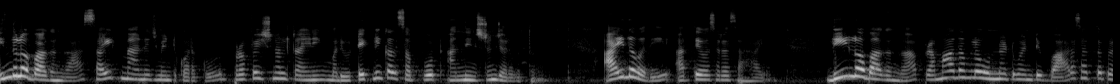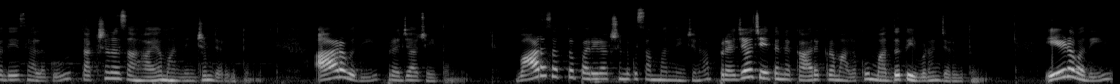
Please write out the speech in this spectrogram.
ఇందులో భాగంగా సైట్ మేనేజ్మెంట్ కొరకు ప్రొఫెషనల్ ట్రైనింగ్ మరియు టెక్నికల్ సపోర్ట్ అందించడం జరుగుతుంది. ఐదవది అత్యవసర సహాయం. దీనిలో భాగంగా ప్రమాదంలో ఉన్నటువంటి వారసత్వ ప్రదేశాలకు తక్షణ సహాయం అందించడం జరుగుతుంది. ఆరవది ప్రజా చైతన్యం. వారసత్వ పరిరక్షణకు సంబంధించిన ప్రజా చైతన్య కార్యక్రమాలకు మద్దతు ఇవ్వడం జరుగుతుంది. ఏడవది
